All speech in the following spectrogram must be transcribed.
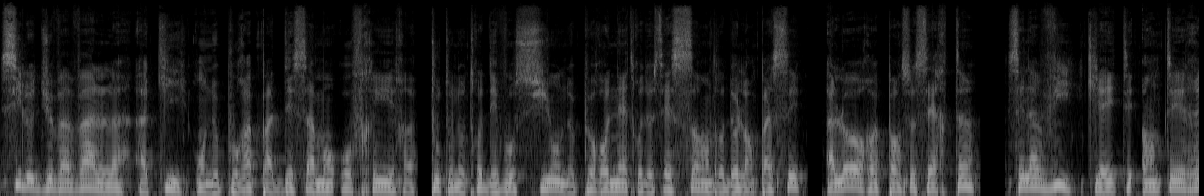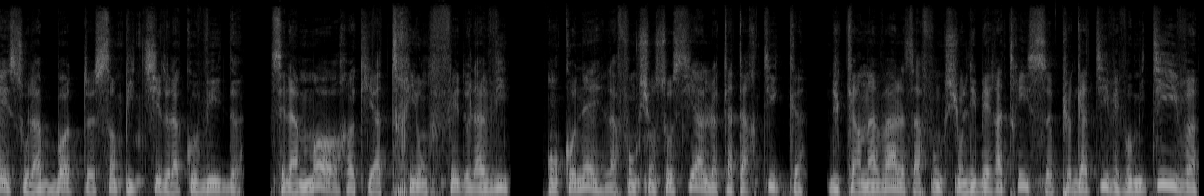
Si le dieu Vaval, à qui on ne pourra pas décemment offrir toute notre dévotion, ne peut renaître de ses cendres de l'an passé, alors, pensent certains, c'est la vie qui a été enterrée sous la botte sans pitié de la Covid. C'est la mort qui a triomphé de la vie. On connaît la fonction sociale cathartique du carnaval, sa fonction libératrice, purgative et vomitive,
